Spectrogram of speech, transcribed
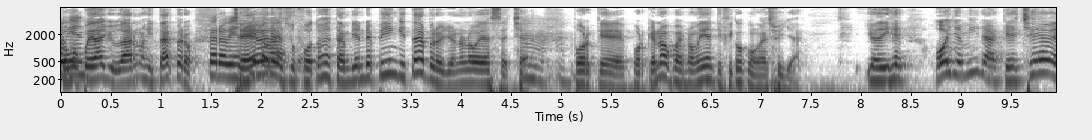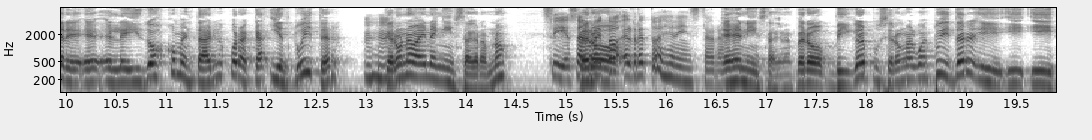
cómo bien- puede ayudarnos y tal, pero, Pero chévere, sus fotos están bien de ping y tal, pero yo no lo voy a hacer chévere. Porque, porque no, pues no me identifico con eso y ya. Yo dije, oye, mira, qué chévere. Eh, eh, leí dos comentarios por acá y en Twitter, que era una vaina en Instagram, ¿no? Sí, o sea, Pero- el, reto, el reto es en Instagram. Es en Instagram. Pero vi que pusieron algo en Twitter y, y, y,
